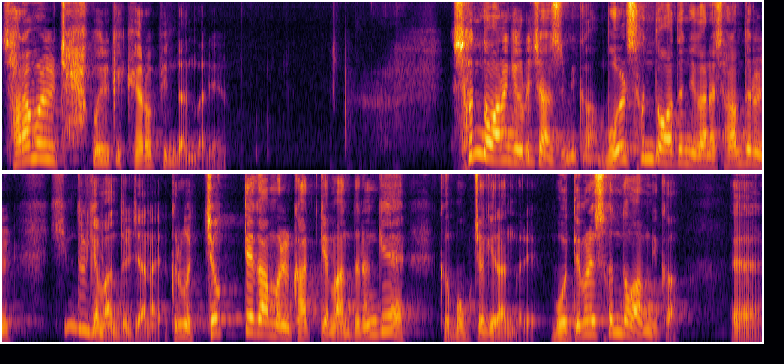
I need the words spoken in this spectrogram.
사람을 자꾸 이렇게 괴롭힌단 말이에요. 선동하는 게 그렇지 않습니까? 뭘 선동하든지 간에 사람들을 힘들게 만들잖아요. 그리고 적대감을 갖게 만드는 게 그 목적이란 말이에요. 뭐 때문에 선동합니까? 예.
